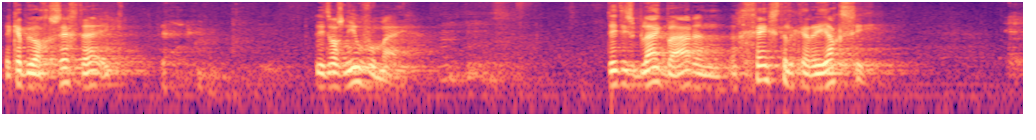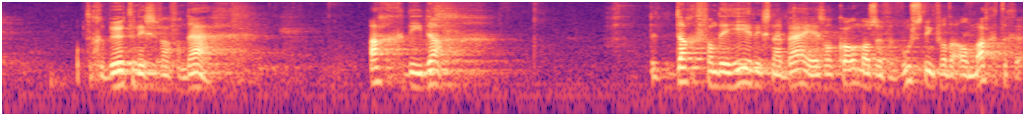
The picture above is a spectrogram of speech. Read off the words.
Ik heb u al gezegd, hè, ik, dit was nieuw voor mij. Dit is blijkbaar een, een geestelijke reactie op de gebeurtenissen van vandaag. Ach, die dag. De dag van de Heer is nabij. Hij zal komen als een verwoesting van de Almachtige.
